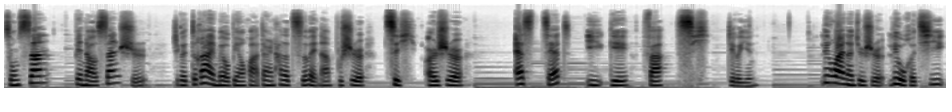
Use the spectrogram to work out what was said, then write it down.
从三变到三十，这个 drei 没有变化，但是它的词尾呢不是 z i 而是 s z e g 发 s 这个音。另外呢，就是六和七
